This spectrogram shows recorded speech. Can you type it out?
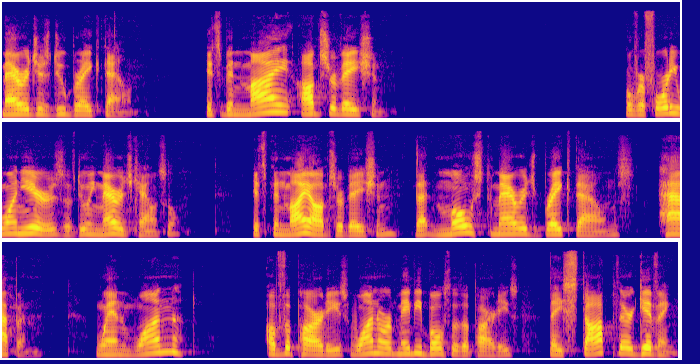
Marriages do break down. It's been my observation over 41 years of doing marriage counsel, it's been my observation that most marriage breakdowns happen when one of the parties, one or maybe both of the parties, they stop their giving.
